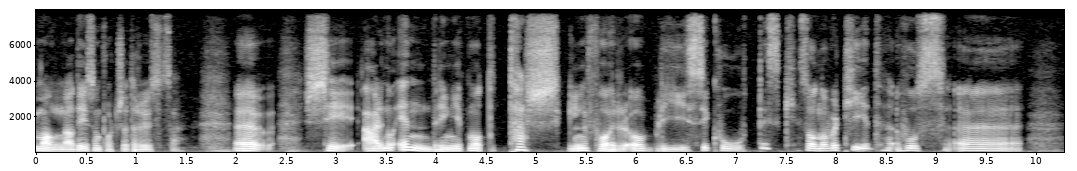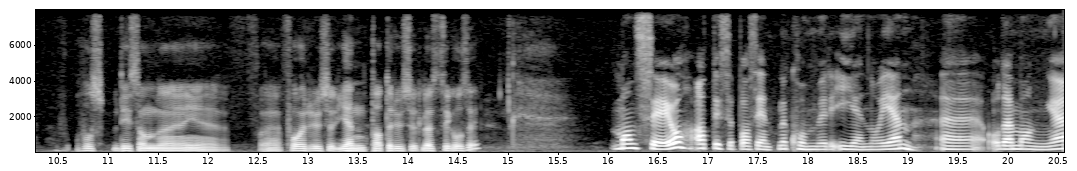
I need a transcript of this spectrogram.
mange av de som fortsetter å ruse seg. Eh, skje, er det noen endring i på en måte terskelen for å bli psykotisk sånn over tid hos, eh, hos de som eh, får rus, gjentatte rusutløste psykoser? Man ser jo at disse pasientene kommer igjen og igjen. Eh, og det er mange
